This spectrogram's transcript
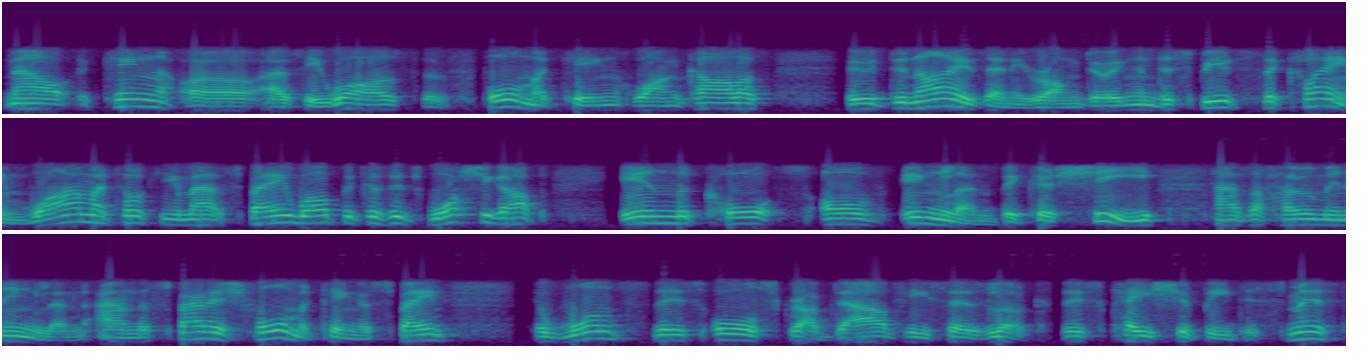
Now, the King, uh, as he was, the former King Juan Carlos, who denies any wrongdoing and disputes the claim. Why am I talking about Spain? Well, because it's washing up in the courts of England because she has a home in England. And the Spanish former King of Spain wants this all scrubbed out. He says, look, this case should be dismissed.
